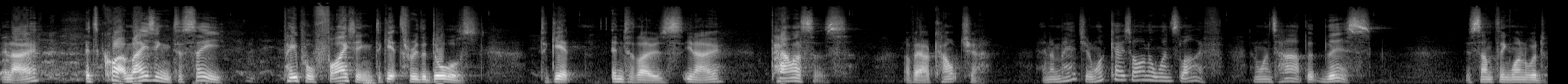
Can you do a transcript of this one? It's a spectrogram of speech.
You know, it's quite amazing to see people fighting to get through the doors, to get into those, you know, palaces of our culture. And imagine what goes on in one's life and one's heart that this is something one would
